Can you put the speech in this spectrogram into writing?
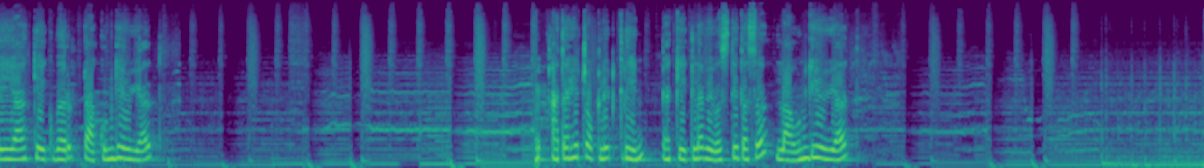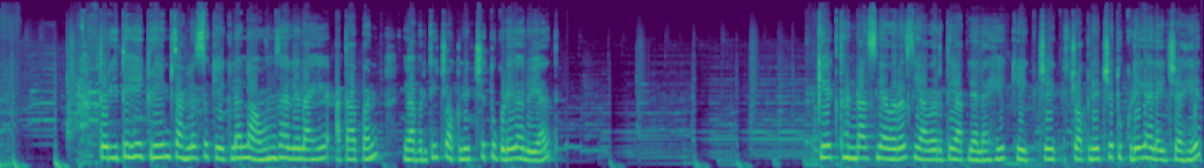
ते या केकवर टाकून घेऊयात. आता हे चॉकलेट क्रीम या केकला व्यवस्थित असं लावून घेऊयात. तर इथे हे क्रीम चांगलंसं केकला लावून झालेलं आहे. आता आपण यावरती चॉकलेटचे तुकडे घालूयात. केक थंड असल्यावरच यावरती आपल्याला हे केकचे चॉकलेटचे तुकडे घालायचे आहेत.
